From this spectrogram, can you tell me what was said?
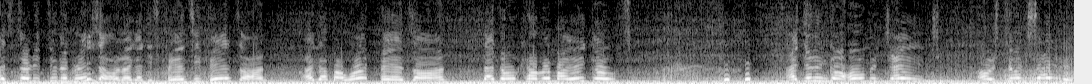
it's 32 degrees out and I got these fancy pants on. I got my work pants on that don't cover my ankles. I didn't go home and change. I was too excited.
